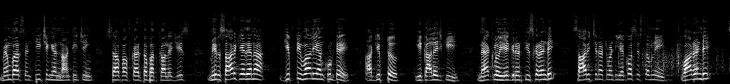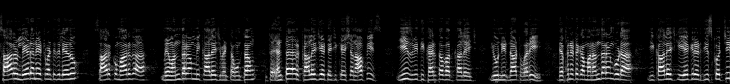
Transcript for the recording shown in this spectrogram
members and teaching and non teaching staff of Khairatabad colleges మీరు సార్కి ఏదైనా గిఫ్ట్ ఇవ్వాలి అనుకుంటే ఆ గిఫ్ట్ ఈ కాలేజీకి న్యాక్లో ఏ గ్రేడ్ తీసుకురండి. సార్ ఇచ్చినటువంటి ఎకో సిస్టమ్ని వాడండి. సారు లేడనేటువంటిది లేదు. సార్కు మారుగా మేమందరం మీ కాలేజ్ వెంట ఉంటాము. Entire collegiate education office is with the Khairatabad college you need not worry డెఫినెట్గా మనందరం కూడా ఈ కాలేజ్కి ఏ గ్రేడ్ తీసుకొచ్చి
